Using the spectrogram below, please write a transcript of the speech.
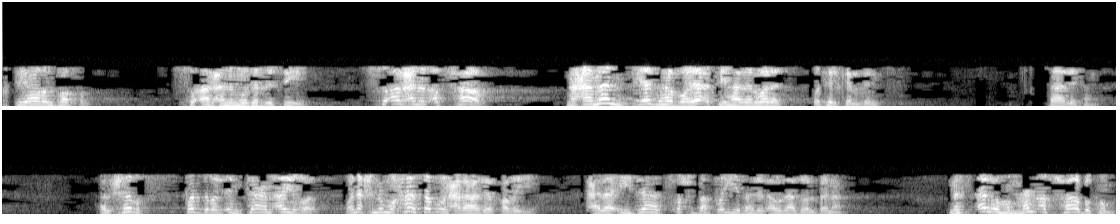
اختيار الفصل السؤال عن المدرسين السؤال عن الأصحاب مع من يذهب ويأتي هذا الولد وتلك البنت؟ ثالثا الحرص قدر الإمكان أيضا ونحن محاسبون على هذه القضية على إيجاد صحبة طيبة للأولاد والبنات. نسألهم من أصحابكم؟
